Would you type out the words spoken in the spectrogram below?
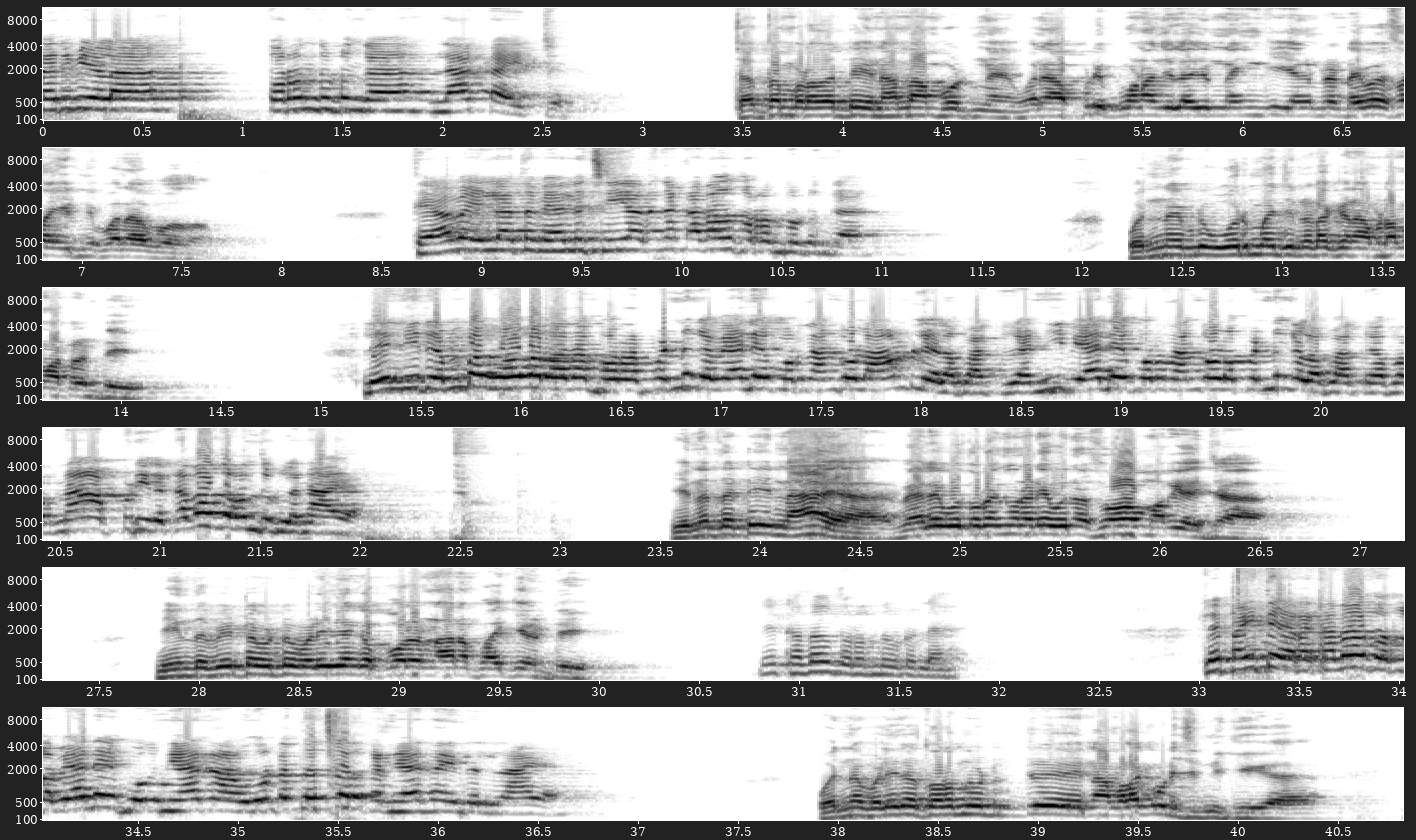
வருவியலா? திறந்துடுங்க. லாக் ஆயிட்டு. சத்தம் போடாதட்டி நான் தான் போட்டுனேன். உன அப்படி போனா சொல்ல சொன்ன இங்க என்கிட்ட டைவர்ஸ் வாங்கிட்டு நீ போனா போதும். தேவையில்லாத வேலை செய்யாதுங்க. கதவு திறந்துடுங்க. ஒன்னும் இப்படி ஒரு மேட்ச் நடக்க விட மாட்டேன்ட்டு இல்லை நீ ரொம்ப ஓவரா தான் போற. பெண்ணுங்க வேலையை போறது அங்க உள்ள ஆம்பளைகளை பாக்குங்க நீ வேலையை போறது அங்க உள்ள பெண்ணுங்களை பாக்க அப்புறம் நான் அப்படி இல்லை. கதவு திறந்துடல நாயா. என்ன தட்டி நாயா? வேலையை தொடங்க முன்னாடியே கொஞ்சம் சோகம் மாறியாச்சா? நீ இந்த வீட்டை விட்டு வெளியில எங்க போறேன்னு நானும் பாக்கிட்டு நீ கதவு திறந்து விடல இல்லை பைத்தியார கதவு திறல வேலையை போக நேரம் ஆகுது தெத்த இருக்க நேரம் இல்லை நாய. உன்னை வெளியில திறந்து விட்டுட்டு நான் வழக்கு பிடிச்சு நிக்கீங்க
